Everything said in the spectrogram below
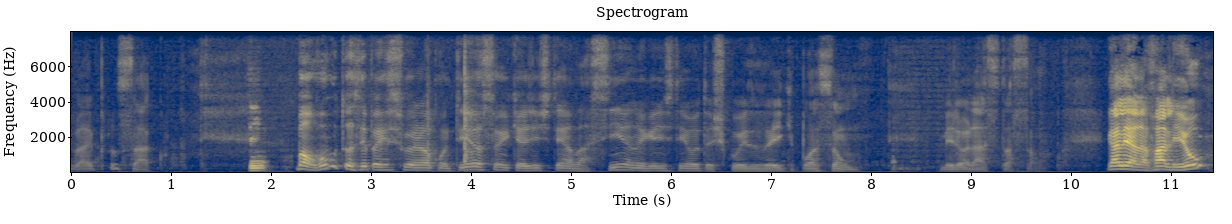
vai para o saco. Sim. Bom, vamos torcer para que isso não aconteça e que a gente tenha vacina, que a gente tenha outras coisas aí que possam melhorar a situação. Galera, valeu.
